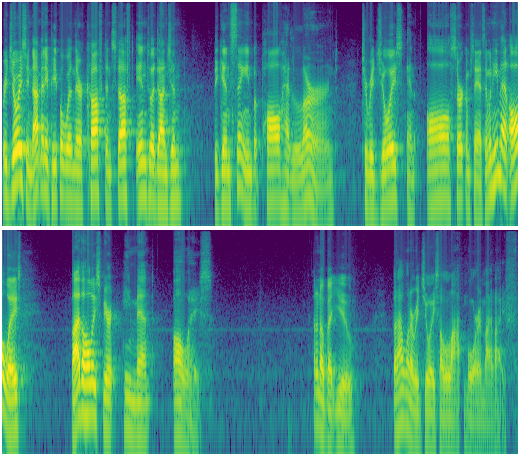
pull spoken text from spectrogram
rejoicing. Not many people, when they're cuffed and stuffed into a dungeon, begin singing, but Paul had learned to rejoice in all circumstances. And when he meant always, by the Holy Spirit, he meant always. I don't know about you, but I want to rejoice a lot more in my life.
